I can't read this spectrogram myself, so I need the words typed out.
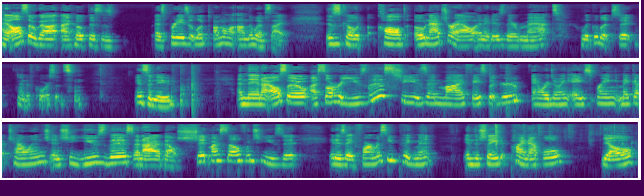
I also got, I hope this is as pretty as it looked on the, on the website. This is called, called Au Naturel, and it is their matte liquid lipstick. And of course, it's, it's a nude. And then I also, I saw her use this. She is in my Facebook group and we're doing a spring makeup challenge and she used this and I about shit myself when she used it. It is a Farmasi pigment in the shade Pineapple. Y'all,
